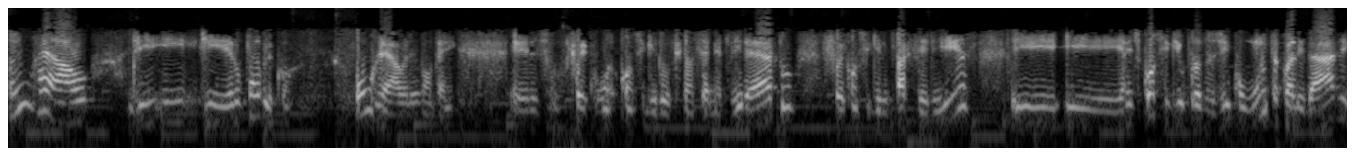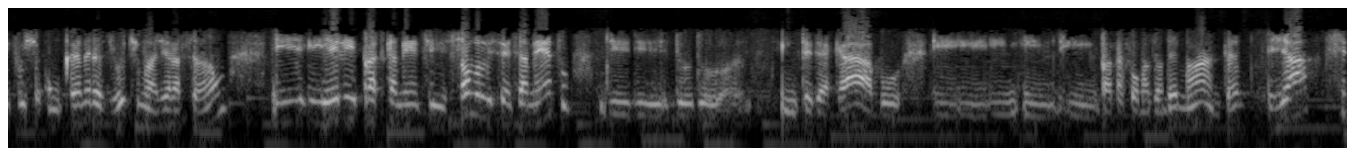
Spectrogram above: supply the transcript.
um real de dinheiro público. Um real eles não têm eles foi conseguido financiamento direto, foi conseguido parcerias e, e, a gente conseguiu produzir com muita qualidade, puxa, com câmeras de última geração e, e ele praticamente só no licenciamento de, de do, do, em TV a cabo, em, em, em plataformas on demand, então, já se,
